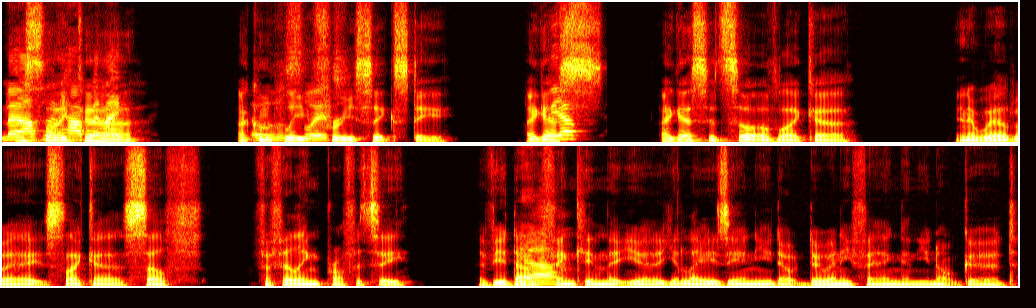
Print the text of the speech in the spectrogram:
that's, That's like happened. a, a complete 360. I guess I guess it's sort of like a in a weird way, it's like a self fulfilling prophecy of your dad Yeah. thinking that you're you're lazy and you don't do anything and you're not good.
